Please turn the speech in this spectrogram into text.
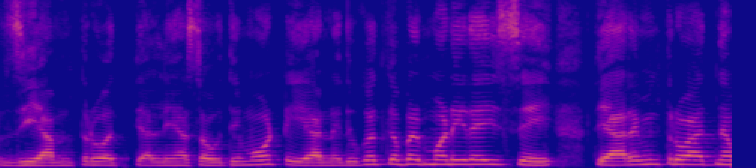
જી આ મિત્રો, અત્યારની આ સૌથી મોટી અને દુઃખદ ખબર મળી રહી છે. ત્યારે મિત્રો આજના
